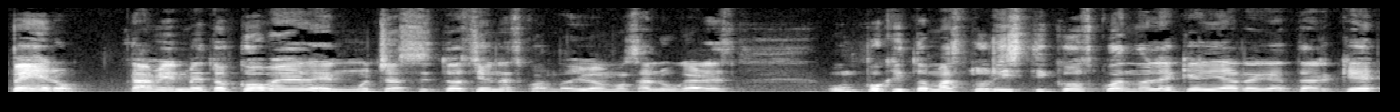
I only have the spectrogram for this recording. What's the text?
Pero también me tocó ver en muchas situaciones cuando íbamos a lugares un poquito más turísticos cuando le quería regatear que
